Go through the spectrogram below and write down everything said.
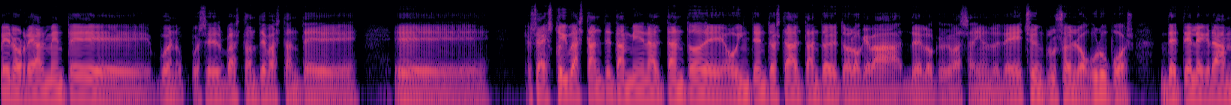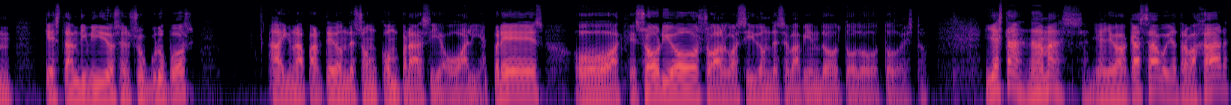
pero realmente, bueno, pues es bastante, bastante... Eh, o sea, estoy bastante también al tanto de, o intento estar al tanto de todo lo que va, de lo que va saliendo. De hecho, incluso en los grupos de Telegram que están divididos en subgrupos, hay una parte donde son compras o AliExpress o accesorios o algo así donde se va viendo todo, todo esto. Y ya está, nada más. Ya llego a casa, voy a trabajar.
